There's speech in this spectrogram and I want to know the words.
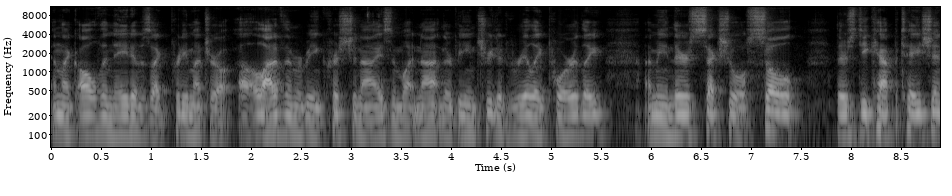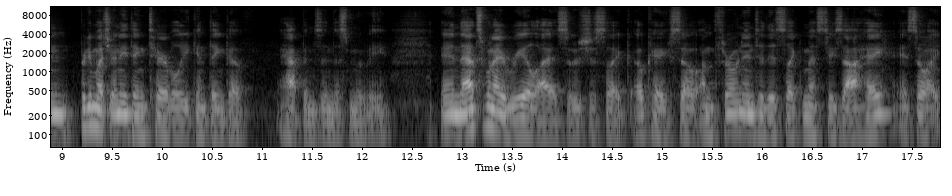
and like all the natives like pretty much are a lot of them are being christianized and whatnot and they're being treated really poorly. I mean there's sexual assault there's decapitation pretty much anything terrible you can think of happens in this movie. And that's when i realized it was just like okay so i'm thrown into this like mestizaje and so i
